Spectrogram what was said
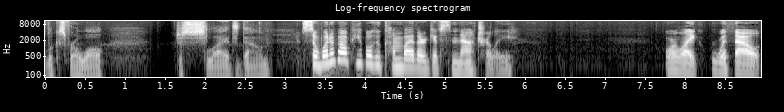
looks for a wall, just slides down. So what about people who come by their gifts naturally? Or like without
